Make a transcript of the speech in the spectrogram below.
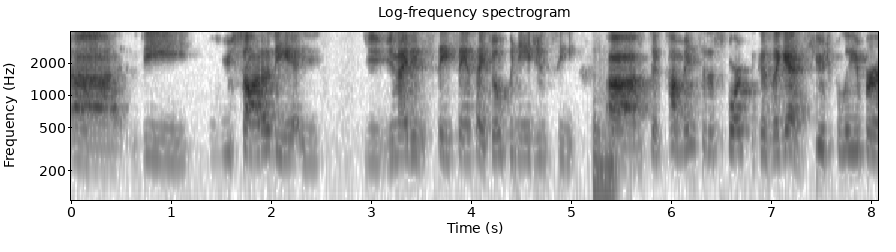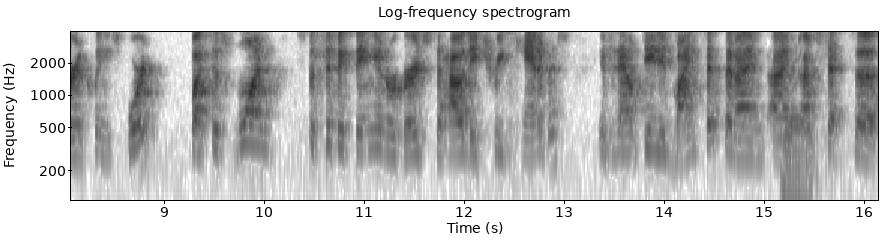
uh, the USADA, the United States Anti-Doping Agency, Mhm. um, to come into the sport because, again, huge believer in clean sport. But this one specific thing in regards to how they treat cannabis is an outdated mindset that I'm I'm, Right. I'm set to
